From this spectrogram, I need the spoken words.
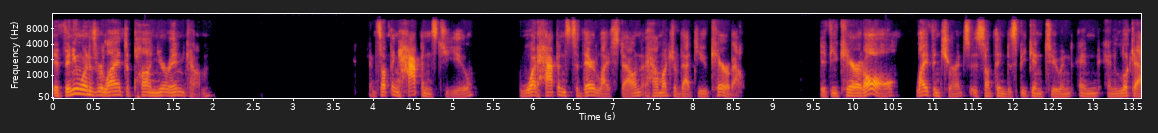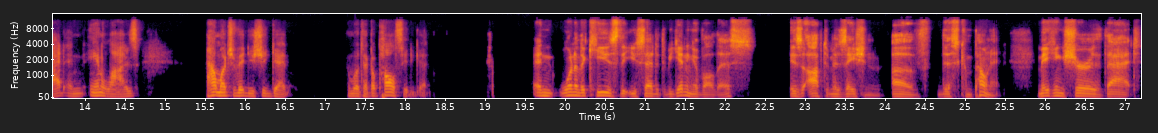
If anyone is reliant upon your income and something happens to you, what happens to their lifestyle and how much of that do you care about? If you care at all, life insurance is something to speak into and and and look at and analyze how much of it you should get and what type of policy to get. And one of the keys that you said at the beginning of all this is optimization of this component, making sure that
